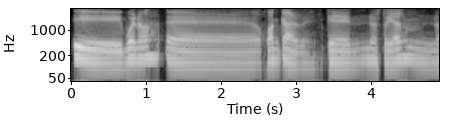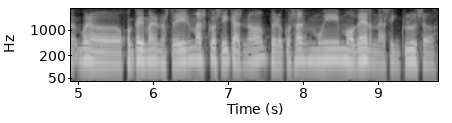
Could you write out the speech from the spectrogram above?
Y bueno, eh, Juancar, que nos traías, no- bueno, Juancar y Mario, nos traéis más cositas, ¿no? Pero cosas muy modernas incluso.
